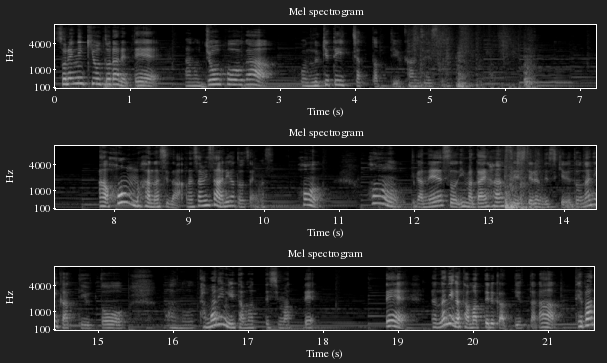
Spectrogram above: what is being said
それに気を取られて、あの、情報がこう抜けていっちゃったっていう感じですね。あ、本の話だ。なさみさんありがとうございます。本。本がね、そう、今大反省してるんですけれど、何かっていうと、あの、たまりにたまってしまって、で、何が溜まってるかって言ったら、手放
